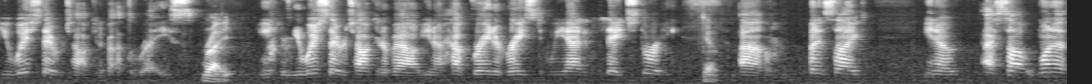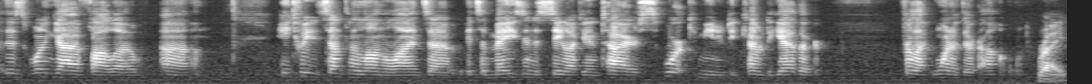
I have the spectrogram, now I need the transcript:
you wish they were talking about the race. Right. You, know, you wish they were talking about you know how great a racing we had in stage three. Yep. Um, but it's like, you know, I saw one of this one guy I follow. Um, he tweeted something along the lines of, "It's amazing to see like an entire sport community come together for like one of their own." Right.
